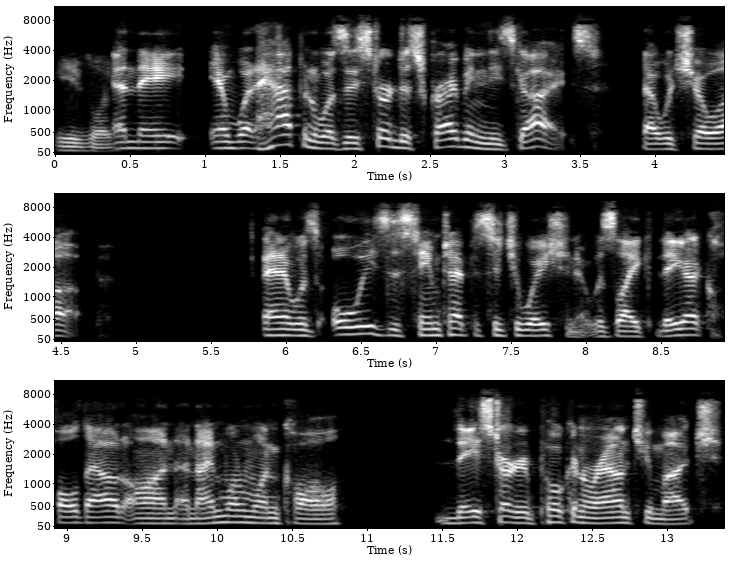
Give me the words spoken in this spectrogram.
easily. And they and what happened was they started describing these guys that would show up. And it was always the same type of situation. It was like they got called out on a 911 call. They started poking around too much.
